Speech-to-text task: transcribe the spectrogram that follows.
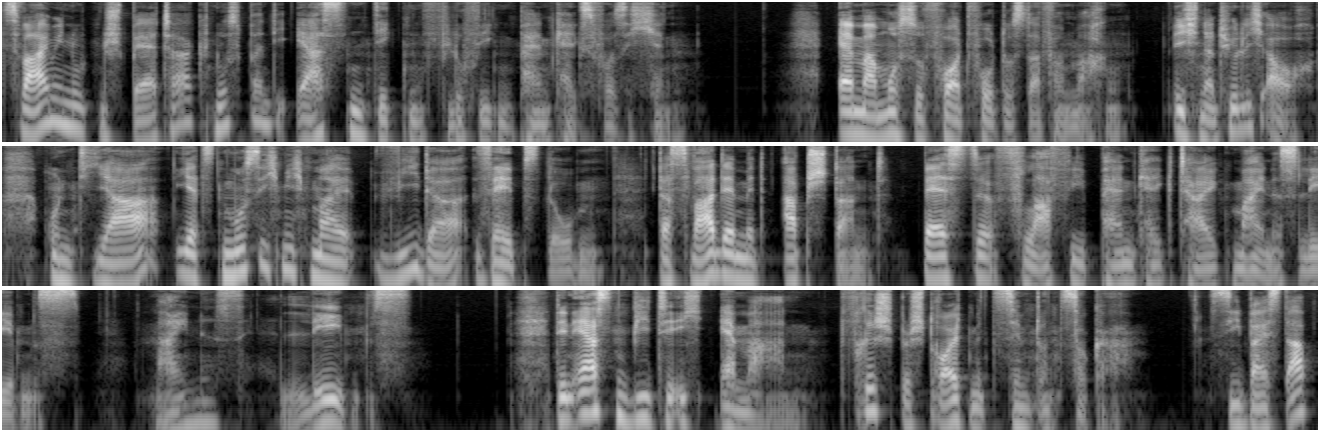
Zwei Minuten später knuspern die ersten dicken, fluffigen Pancakes vor sich hin. Emma muss sofort Fotos davon machen. Ich natürlich auch. Und ja, jetzt muss ich mich mal wieder selbst loben. Das war der mit Abstand beste Fluffy Pancake-Teig meines Lebens. Meines Lebens. Den ersten biete ich Emma an frisch bestreut mit Zimt und Zucker. Sie beißt ab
